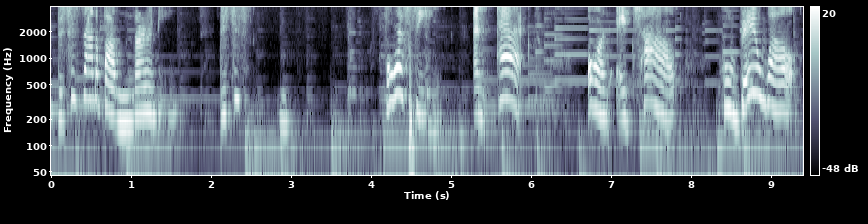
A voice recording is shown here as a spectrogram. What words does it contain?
This is not about learning. This is forcing an act on a child who very well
